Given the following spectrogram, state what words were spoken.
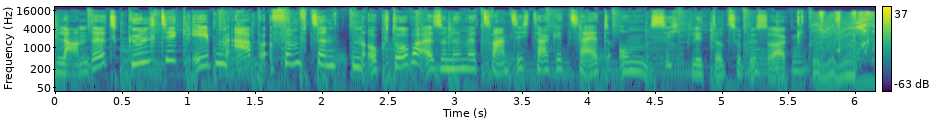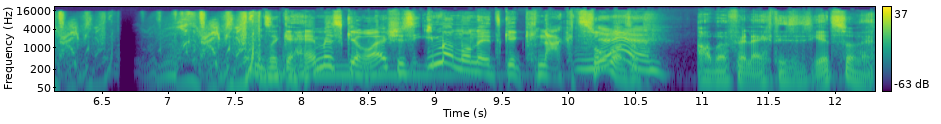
landet. Gültig eben ab 15. Oktober, also nur mehr 20 Tage Zeit, um sich Glitter zu besorgen. Unser geheimes Geräusch ist immer noch nicht geknackt. So Nö. was. Aber vielleicht ist es jetzt soweit.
